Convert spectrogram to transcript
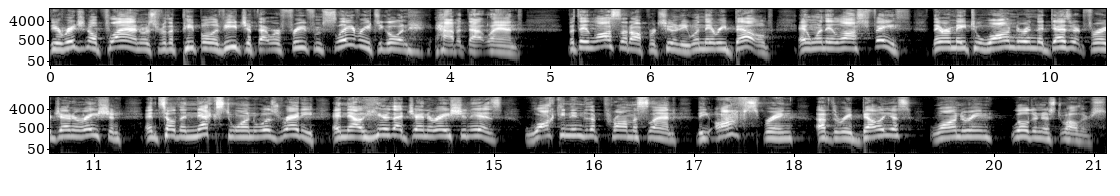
The original plan was for the people of Egypt that were free from slavery to go and inhabit that land. But they lost that opportunity when they rebelled and when they lost faith. They were made to wander in the desert for a generation until the next one was ready. And now here that generation is, walking into the promised land, the offspring of the rebellious, wandering wilderness dwellers.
